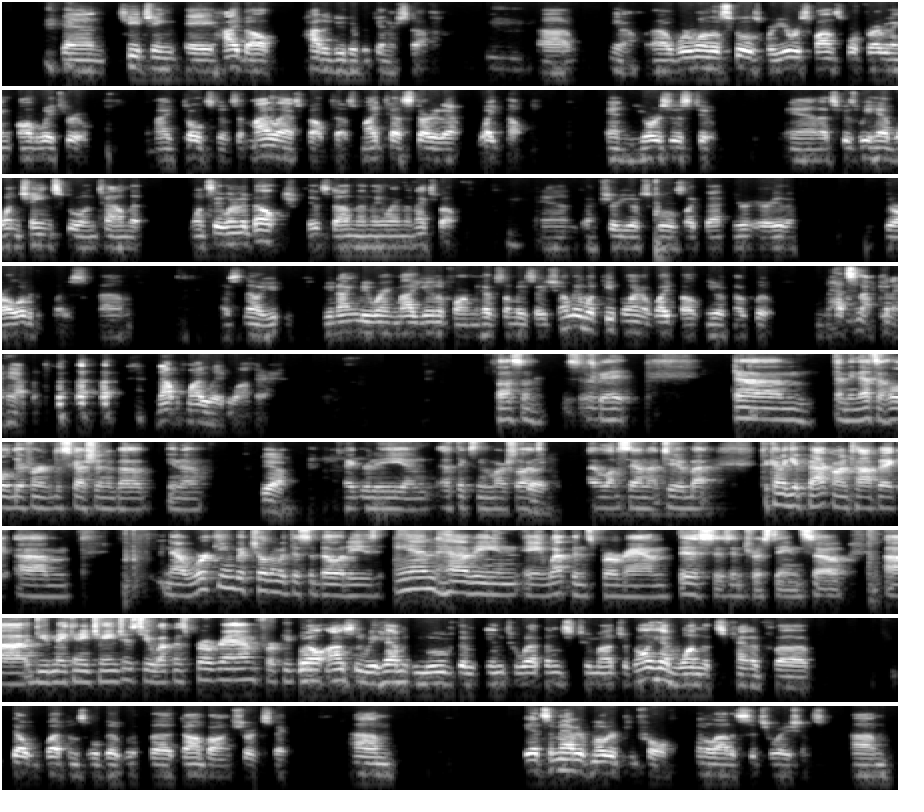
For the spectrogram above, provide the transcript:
than teaching a high belt how to do their beginner stuff. Mm-hmm. Uh, you know, uh, we're one of those schools where you're responsible for everything all the way through. I told students at my last belt test, my test started at white belt, and yours is too. And that's because we have one chain school in town that once they learn a belt, it's done, then they learn the next belt. And I'm sure you have schools like that in your area. That they're all over the place. Um, I said, no, you you're not going to be wearing my uniform and have somebody say, "Show me what people learn at white belt," and you have no clue. That's not going to happen. not with my label on there. Awesome. That's great. Um, I mean, that's a whole different discussion about you know, yeah, integrity and ethics in the martial arts. Right. I have a lot to say on that too. But to kind of get back on topic, um, now working with children with disabilities and having a weapons program this is interesting. So uh, do you make any changes to your weapons program for people? Well honestly we haven't moved them into weapons too much. I've only had one that's kind of uh, dealt with weapons a little bit with uh, Donbong short stick. Um, it's a matter of motor control in a lot of situations. Um,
